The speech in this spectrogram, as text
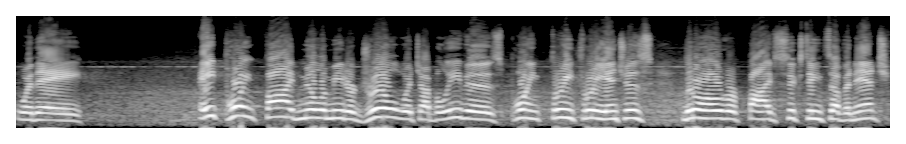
with a 8.5 millimeter drill, which I believe is 0.33 inches, little over 5 sixteenths of an inch.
